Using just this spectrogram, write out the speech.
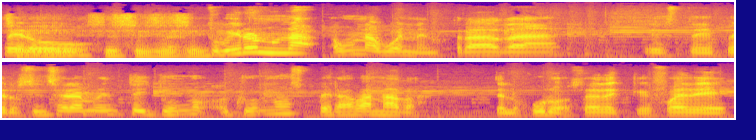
pero sí, sí, sí, tuvieron una, una buena entrada. Este, pero sinceramente yo no, yo no esperaba nada. Te lo juro. O sea, de que fue de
